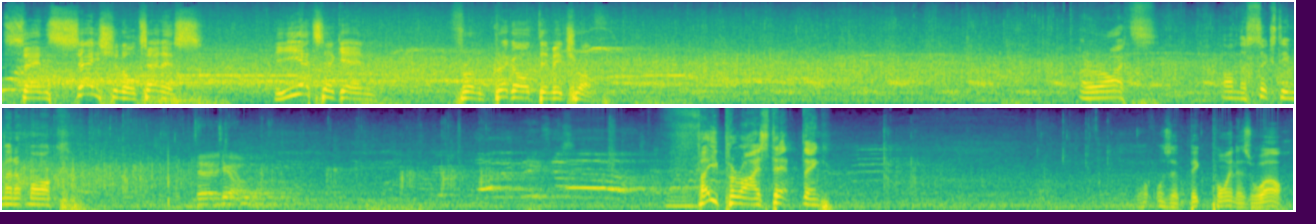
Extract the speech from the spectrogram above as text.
Sensational tennis, yet again, from Grigor Dimitrov. All right, on the 60-minute mark. Vaporized that thing. What was a big point as well.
